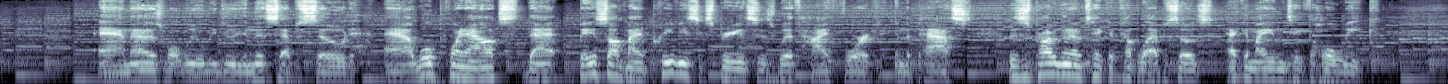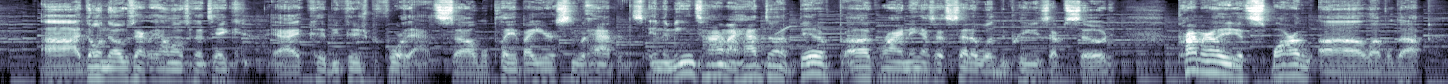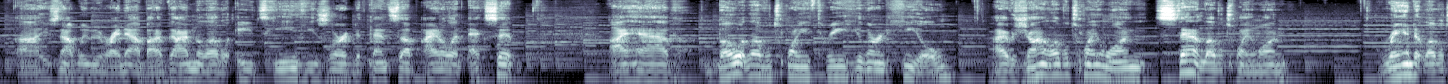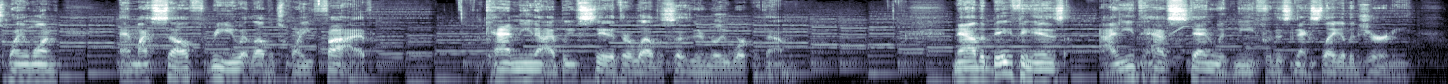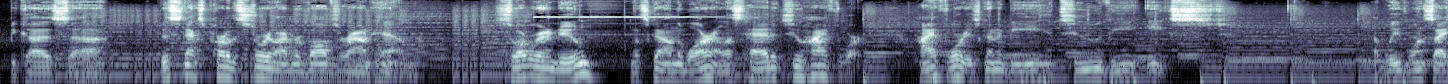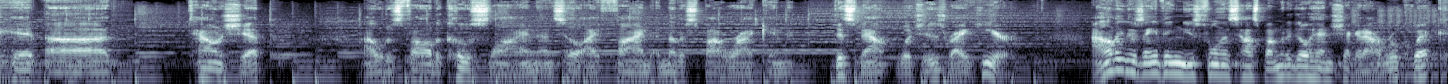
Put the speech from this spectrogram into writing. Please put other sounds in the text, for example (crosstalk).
and that is what we will be doing in this episode. And I will point out that based off my previous experiences with High Fort in the past, this is probably going to take a couple of episodes. Heck, it might even take the whole week. Uh, I don't know exactly how long it's going to take. I could be finished before that, so we'll play it by ear, see what happens. In the meantime, I have done a bit of uh, grinding, as I said I would in the previous episode, primarily to get Spar uh, leveled up. Uh, he's not with me right now, but I've got him to level 18. He's learned Defense Up, Idle, and Exit. I have Bow at level 23. He learned Heal. I have Jean at level 21, Sten at level 21, Rand at level 21, and myself, Ryu, at level 25. Katt and Nina, I believe, stayed at their level, so it didn't really work with them. Now, the big thing is, I need to have Sten with me for this next leg of the journey because uh, this next part of the storyline revolves around him. So what we're going to do, let's get on the water and let's head to High Fort. High Fort is going to be to the east. I believe once I hit uh, Township, I will just follow the coastline until I find another spot where I can dismount, which is right here. I don't think there's anything useful in this house, but I'm going to go ahead and check it out real quick.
